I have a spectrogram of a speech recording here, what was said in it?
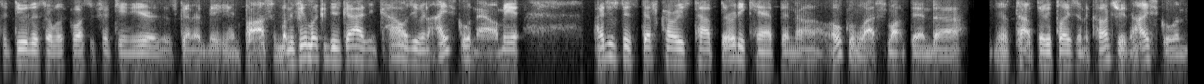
To do this over the course of 15 years is going to be impossible. And if you look at these guys in college, even high school now, I mean, I just did Steph Curry's top 30 camp in uh, Oakland last month, and uh, you know, top 30 players in the country in high school, and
